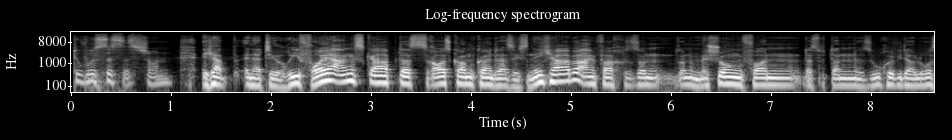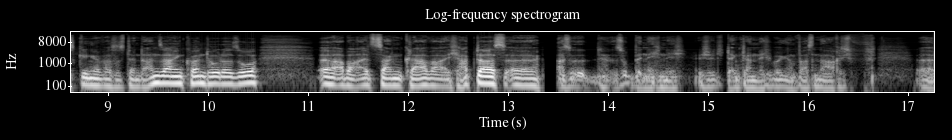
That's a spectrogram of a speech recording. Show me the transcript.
Du wusstest es schon. Ich habe in der Theorie vorher Angst gehabt, dass rauskommen könnte, dass ich es nicht habe. Einfach so, ein, so eine Mischung von, dass dann eine Suche wieder losginge, was es denn dann sein könnte oder so. Äh, aber als dann klar war, ich habe das, äh, also so bin ich nicht. Ich denke dann nicht über irgendwas nach. Ich, äh,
